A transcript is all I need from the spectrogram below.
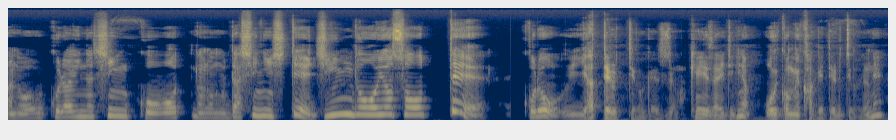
あの、ウクライナ侵攻を、あの、出しにして人道を装って、これをやってるっていうわけですよ。経済的な追い込みをかけてるっていうことね。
